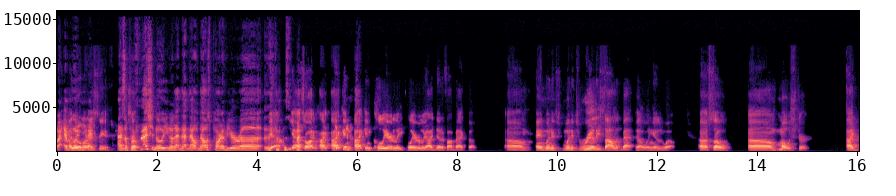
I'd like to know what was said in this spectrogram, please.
But I know everybody, when I see it. as a So- professional, you know that that that, that was part of your uh Yeah, yeah. So I, I, I can I can clearly clearly identify backpedaling, um, and when it's when it's really solid backpedaling as well. Uh, so um, Mostert, I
